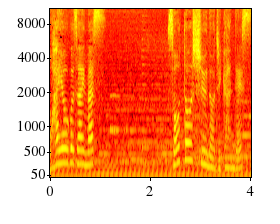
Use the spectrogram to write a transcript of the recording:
おはようございます総統集の時間です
